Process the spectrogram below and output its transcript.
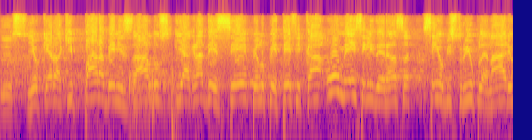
Isso. E eu quero aqui parabenizá-los e agradecer pelo PT ficar um mês sem liderança, sem obstruir o plenário.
